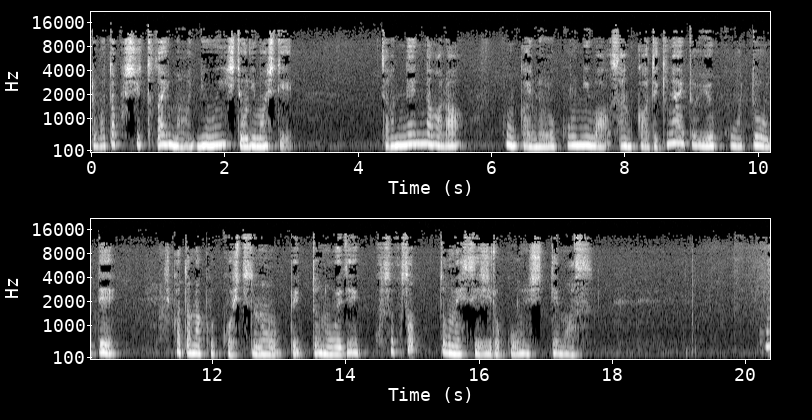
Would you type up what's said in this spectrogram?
と私、ただいま入院しておりまして、残念ながら今回の録音には参加できないということで、仕方なく個室のベッドの上でこそこそっとメッセージ録音してます。今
